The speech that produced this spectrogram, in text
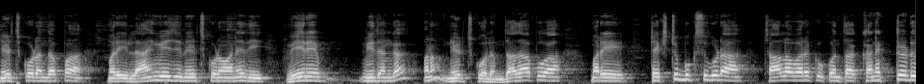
నేర్చుకోవడం తప్ప మరి లాంగ్వేజ్ నేర్చుకోవడం అనేది వేరే విధంగా మనం నేర్చుకోలేం. దాదాపు మరి టెక్స్ట్ బుక్స్ కూడా చాలా వరకు కొంత కనెక్టెడ్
